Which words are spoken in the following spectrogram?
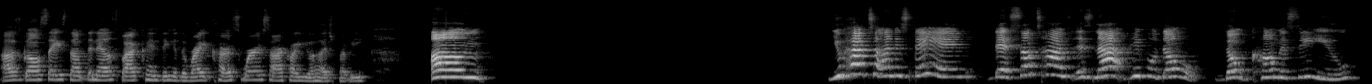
I was gonna say something else, but I couldn't think of the right curse word, so I call you a hush puppy. Um, you have to understand that sometimes it's not people don't don't come and see you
